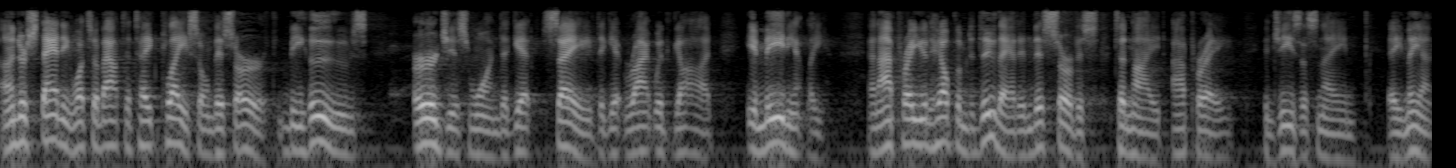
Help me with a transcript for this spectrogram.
Understanding what's about to take place on this earth behooves urges one to get saved, to get right with God immediately. And I pray you'd help them to do that in this service tonight. I pray. In Jesus' name, amen.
